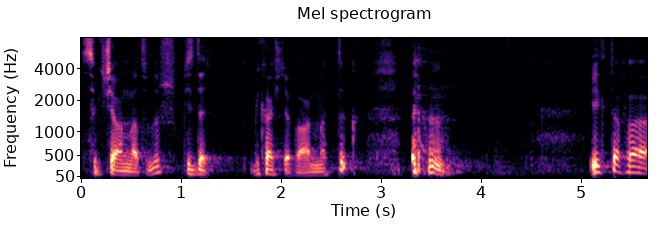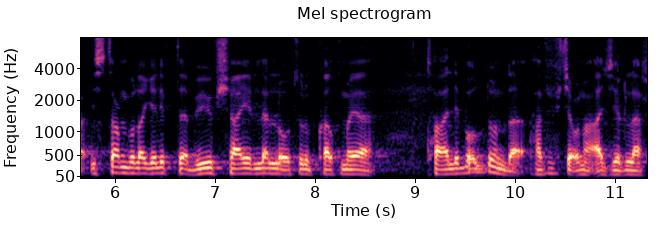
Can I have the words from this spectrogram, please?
sıkça anlatılır. Biz de birkaç defa anlattık. İlk defa İstanbul'a gelip de büyük şairlerle oturup kalkmaya talip olduğunda hafifçe ona acırlar.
